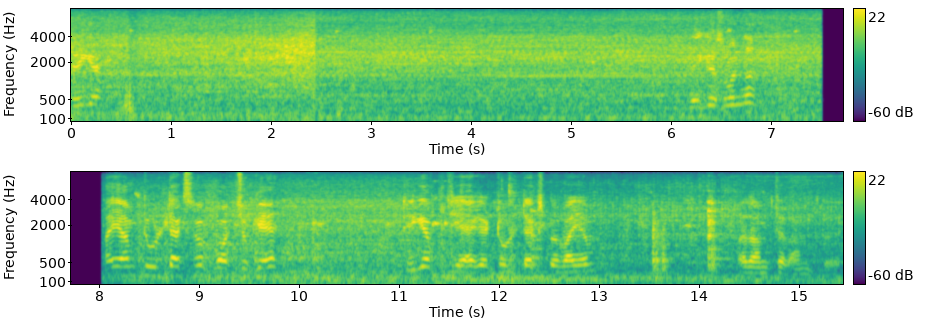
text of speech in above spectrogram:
ठीक है। देखिए उस्मन्ना भाई, हम टूल टैक्स पे पहुँच चुके हैं। ठीक है, जी आएगा टूल टैक्स पे भाई हम। आराम से आराम से।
